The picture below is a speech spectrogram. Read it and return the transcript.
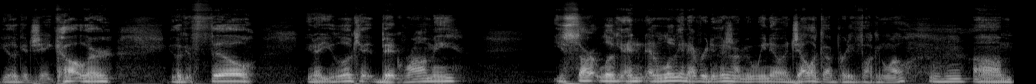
You look at Jay Cutler. You look at Phil. You know, you look at Big Rami. You start looking and, and look at every division. I mean, we know Angelica pretty fucking well. Um,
